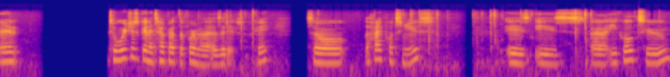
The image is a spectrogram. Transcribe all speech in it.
And so we're just going to type out the formula as it is, okay? So the hypotenuse is is uh, equal to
